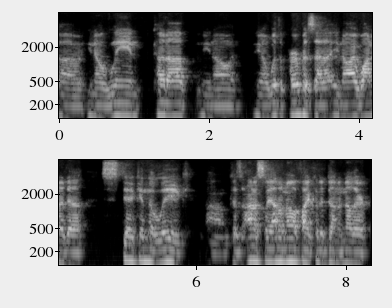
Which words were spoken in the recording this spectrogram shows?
uh, you know, lean, cut up, you know, and you know, with the purpose that I, you know, I wanted to stick in the league. Because um, honestly, I don't know if I could have done another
